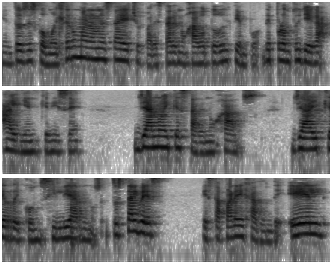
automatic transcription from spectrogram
y entonces, como el ser humano no está hecho para estar enojado todo el tiempo, de pronto llega alguien que dice, ya no hay que estar enojados, ya hay que reconciliarnos. Entonces, tal vez esta pareja donde él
